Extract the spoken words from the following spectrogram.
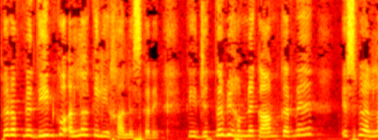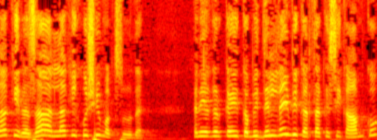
پھر اپنے دین کو اللہ کے لیے خالص کریں کہ جتنے بھی ہم نے کام کرنے ہیں، اس میں اللہ کی رضا، اللہ کی خوشی مقصود ہے۔ یعنی اگر کہیں کبھی دل نہیں بھی کرتا کسی کام کو،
